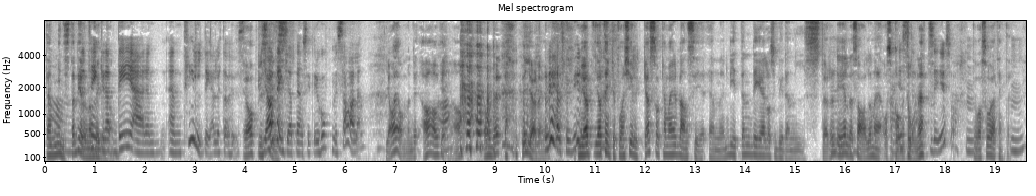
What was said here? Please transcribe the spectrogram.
Den minsta delen av byggnaden. Du tänker att det är en, en till del utav huset? Ja, precis. Jag tänker att den sitter ihop med salen. Ja, ja, men det, ja, okej. Ja. Ja. ja men det, det gör den. Förvirrande. Men jag, jag, tänker på en kyrka så kan man ibland se en liten del och så blir det en större mm. del där salen är och så ja, kommer tornet. Det. det är ju så. Mm. Det var så jag tänkte. Mm.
